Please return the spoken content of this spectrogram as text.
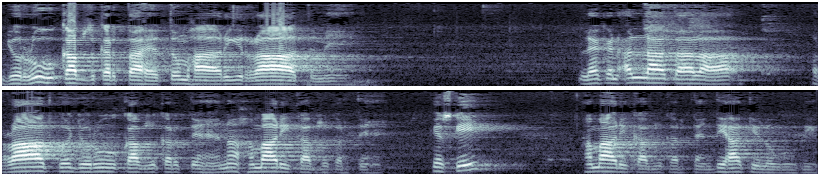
جو روح قبض کرتا ہے تمہاری رات میں۔ لیکن اللہ تعالی رات کو جو روح قبض کرتے ہیں نا، ہماری قبض کرتے ہیں۔ کس کی؟ ہماری قبض کرتے ہیں، دیہاتی لوگوں کی۔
